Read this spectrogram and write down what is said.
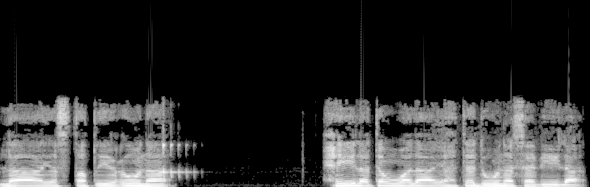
لا يستطيعون حيلة ولا يهتدون سبيلا.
